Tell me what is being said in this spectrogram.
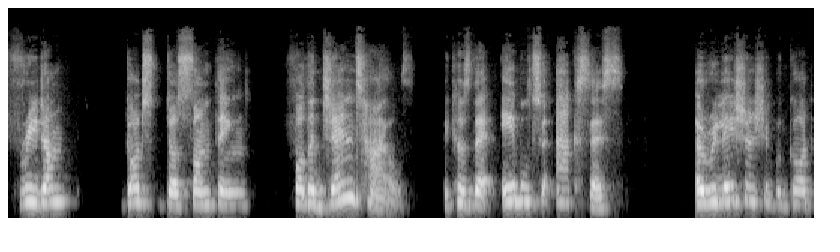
freedom. God does something for the Gentiles because they're able to access a relationship with God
